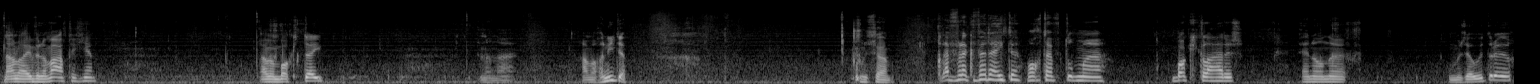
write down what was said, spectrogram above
Nou, nog even een watertje. Dan een bakje thee. En dan uh, gaan we genieten. Dus uh, ga even lekker verder eten. Wacht even tot mijn bakje klaar is. En dan uh, kom we zo weer terug.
